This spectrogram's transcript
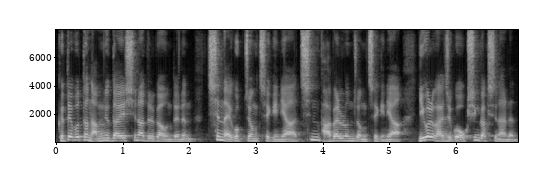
그때부터 남유다의 신하들 가운데는 친애굽 정책이냐, 친바벨론 정책이냐, 이걸 가지고 옥신각신하는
